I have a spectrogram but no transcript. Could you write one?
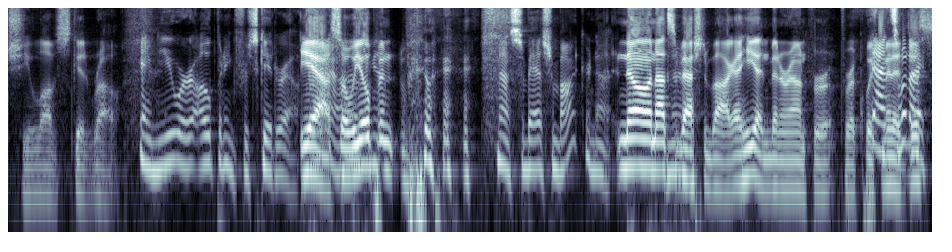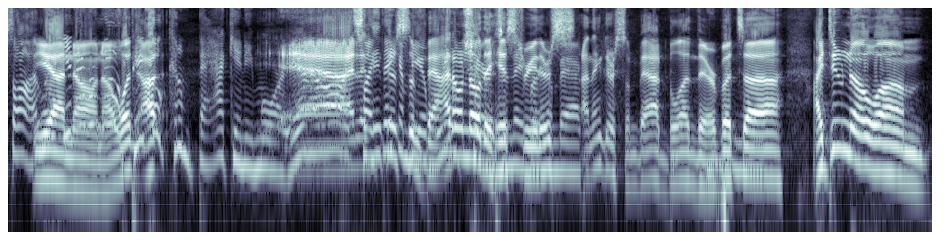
she loves Skid Row. And you were opening for Skid Row. Yeah, so we yeah. opened. Now Sebastian Bach or not? no, not Sebastian Bach. He hadn't been around for for a quick That's minute. That's what This- I thought. Yeah, Well, no, no. know. What people I, come back anymore? you yeah, know? it's I like think they there's can some be bad. I don't know the wheelchairs and they history. There's. I think there's some bad blood there, but uh, I do know. Um,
